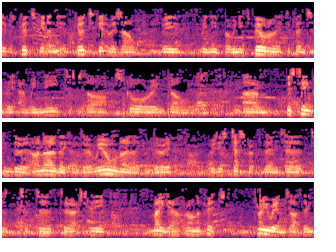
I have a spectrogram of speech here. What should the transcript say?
It was good to get and it's good to get a result. We we need but we need to build on it defensively and we need to start scoring goals. Um, this team can do it. I know they can do it. We all know they can do it. We're just desperate for them to to, to, to, to actually make it happen on the pitch. Three wins, I think,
